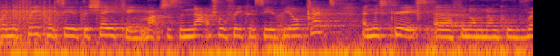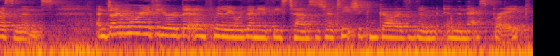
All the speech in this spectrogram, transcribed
when the frequency of the shaking matches the natural frequency of the object, and this creates a phenomenon called resonance. And don't worry if you're a bit unfamiliar with any of these terms, as your teacher can go over them in the next break.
